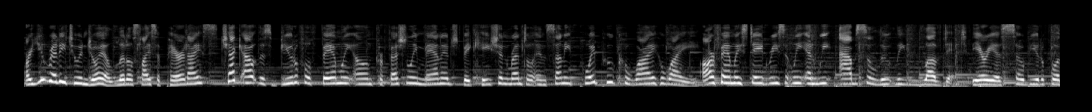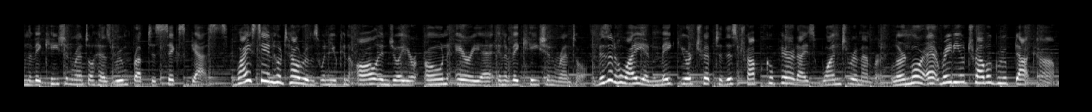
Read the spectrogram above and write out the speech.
Are you ready to enjoy a little slice of paradise? Check out this beautiful family owned, professionally managed vacation rental in sunny Poipu, Kauai, Hawaii. Our family stayed recently and we absolutely loved it. The area is so beautiful and the vacation rental has room for up to six guests. Why stay in hotel rooms when you can all enjoy your own area in a vacation rental? Visit Hawaii and make your trip to this tropical paradise one to remember. Learn more at radiotravelgroup.com.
